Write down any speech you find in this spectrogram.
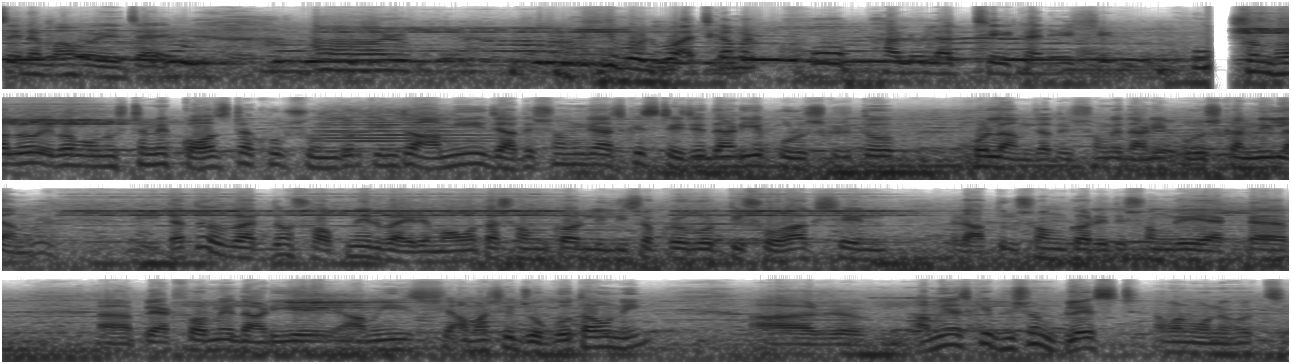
সিনেমা হয়ে যায়। আর কি বলব, আজকে আমার খুব ভালো লাগছে এখানে এসে। ভীষণ ভালো এবং অনুষ্ঠানের কজটা খুব সুন্দর, কিন্তু আমি যাদের সঙ্গে আজকে স্টেজে দাঁড়িয়ে পুরস্কৃত হলাম, যাদের সঙ্গে দাঁড়িয়ে পুরস্কার নিলাম, এটা তো একদম স্বপ্নের বাইরে। মমতা শঙ্কর, লিলি চক্রবর্তী, সোহাগ সেন, রাতুল শঙ্কর, এদের সঙ্গে একটা প্ল্যাটফর্মে দাঁড়িয়ে আমি আমার সেই যোগ্যতাও নেই। আর আমি আজকে ভীষণ ব্লেসড আমার মনে হচ্ছে।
